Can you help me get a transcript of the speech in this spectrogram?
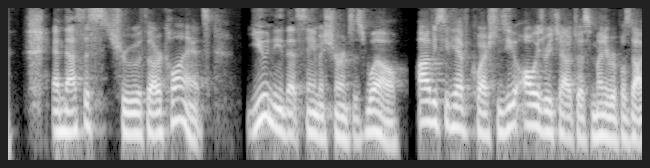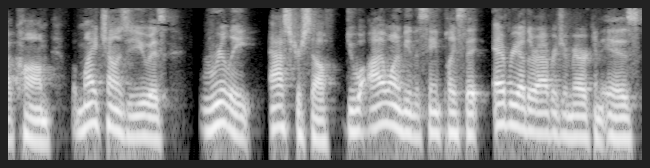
and that's the true with our clients. You need that same assurance as well. Obviously, if you have questions, you always reach out to us at moneyripples.com. But my challenge to you is really ask yourself, do I want to be in the same place that every other average American is,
